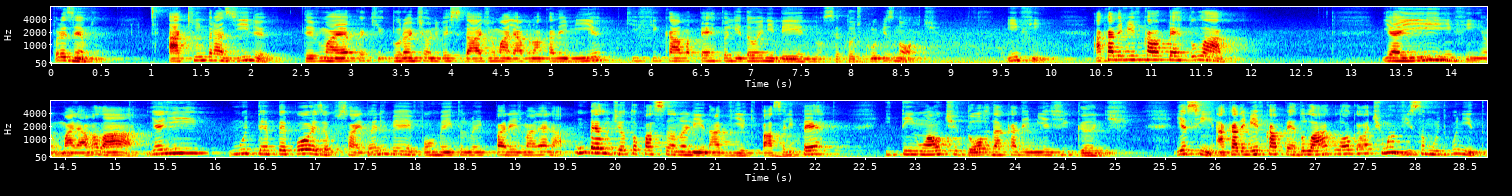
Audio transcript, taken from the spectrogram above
Por exemplo, aqui em Brasília, Teve uma época que, durante a universidade, eu malhava numa academia que ficava perto ali da UNB, no setor de clubes norte. Enfim, a academia ficava perto do lago. E aí, enfim, eu malhava lá. E aí, muito tempo depois, eu saí da UNB, formei tudo bem, parei de malhar lá. Um belo dia eu tô passando ali na via que passa ali perto e tem um outdoor da academia gigante. E assim, a academia ficava perto do lago, logo ela tinha uma vista muito bonita.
